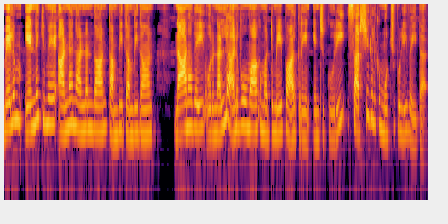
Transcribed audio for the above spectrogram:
மேலும் என்றைக்குமே அண்ணன் அண்ணன் தான் தம்பி தம்பி தான் நான் அதை ஒரு நல்ல அனுபவமாக மட்டுமே பார்க்கிறேன் என்று கூறி சர்ச்சைகளுக்கு முற்றுப்புள்ளி வைத்தார்.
